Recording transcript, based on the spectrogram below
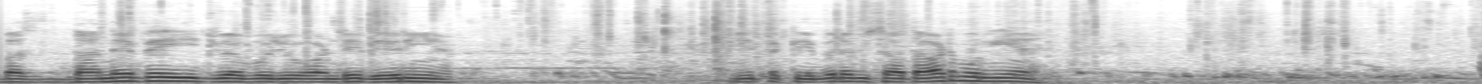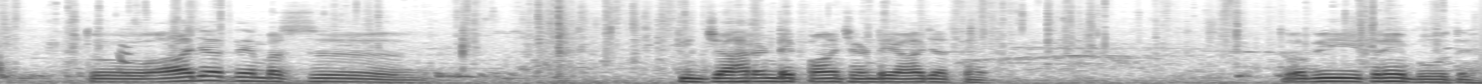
بس دانے پہ ہی جو ہے وہ جو انڈے دے رہی ہیں، یہ تقریباً ابھی سات آٹھ مرغیاں ہیں۔ تو آ جاتے ہیں بس، تین چار انڈے، پانچ انڈے آ جاتے ہیں۔ تو ابھی اتنے ہی بہت ہیں۔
